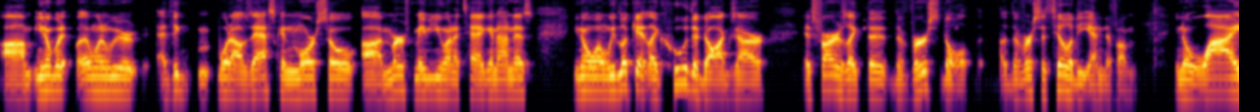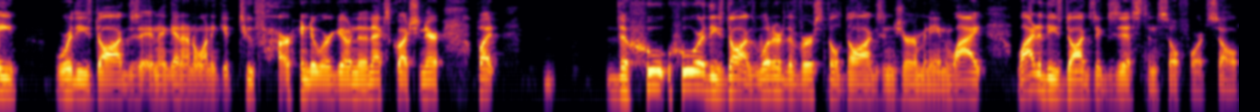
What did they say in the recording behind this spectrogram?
Um, you know, but when we were, I think what I was asking more so, uh, Murph, maybe you want to tag in on this. You know, when we look at like who the dogs are, as far as like the the versatile, uh, the versatility end of them, you know, why were these dogs? And again i don't want to get too far into we're going to the next question there but the who who are these dogs? What are the versatile dogs in germany? And why why do these dogs exist and so forth? So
